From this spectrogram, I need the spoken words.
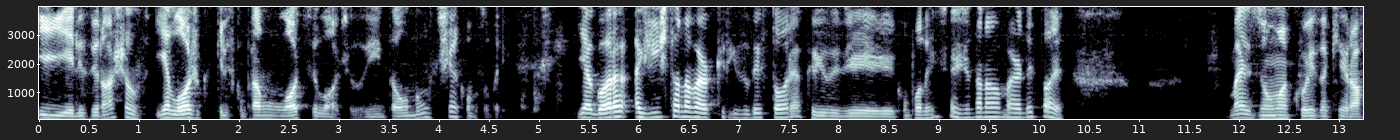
e eles viram a chance. E é lógico que eles compravam lotes e lotes, então não tinha como sobreviver. E agora a gente tá na maior crise da história, a crise de componentes, a gente tá na maior da história. Mais uma coisa que irá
